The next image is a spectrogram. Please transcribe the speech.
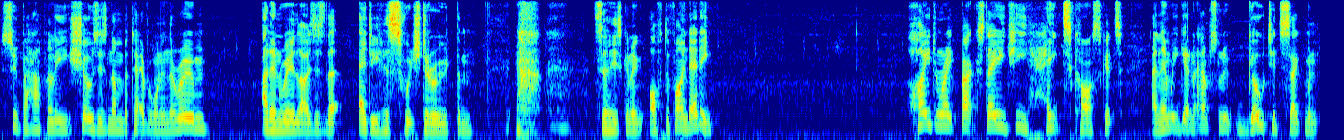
super happily, shows his number to everyone in the room, and then realises that Eddie has switched to them. so he's going to off to find Eddie. Heidenreich backstage, he hates caskets, and then we get an absolute goated segment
